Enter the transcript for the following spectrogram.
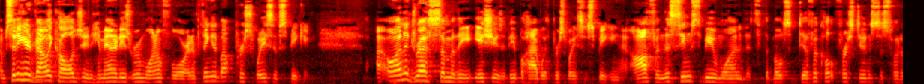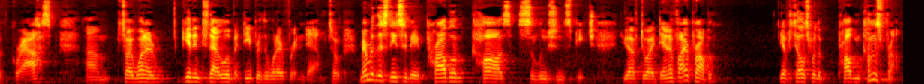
I'm sitting here at Valley College in Humanities Room 104, and I'm thinking about persuasive speaking. I want to address some of the issues that people have with persuasive speaking. Often, this seems to be one that's the most difficult for students to sort of grasp. Um, so, I want to get into that a little bit deeper than what I've written down. So, remember, this needs to be a problem, cause, solution speech. You have to identify a problem, you have to tell us where the problem comes from.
